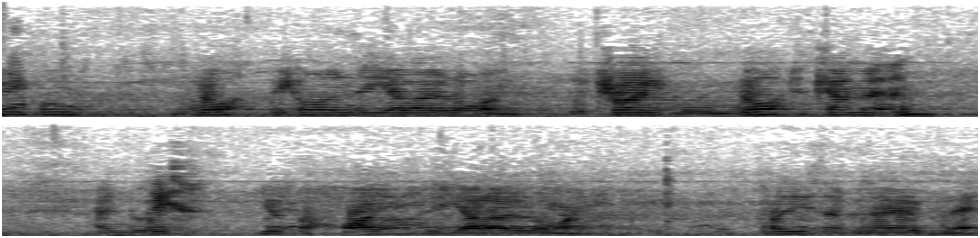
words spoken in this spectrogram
people not behind the yellow line. The train will not come in unless you're behind the yellow line. Please observe that.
